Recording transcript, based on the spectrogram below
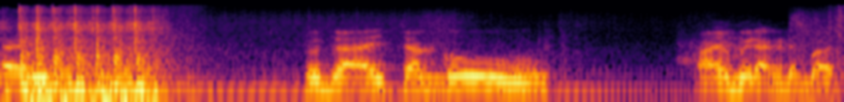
હાય! તું જાય ચગ્ગુ અહીં ઉભી રાખડે બસ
